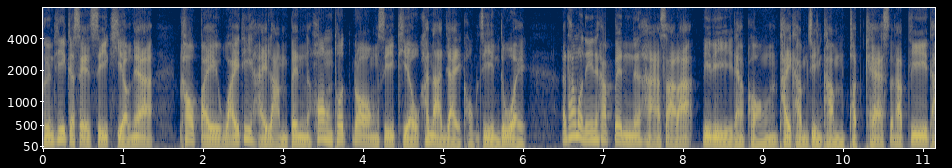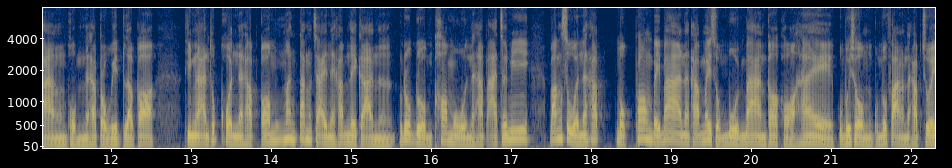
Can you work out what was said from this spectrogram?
พื้นที่เกษตรสีเขียวเนี่ยเข้าไปไว้ที่ไหหลำเป็นห้องทดลองสีเขียวขนาดใหญ่ของจีนด้วยและทั้งหมดนี้นะครับเป็นเนื้อหาสาระดีๆนะครับของไทยคำจีนคำพอดแคสต์นะครับที่ทางผมนะครับประวิทย์แล้วก็ ทีมงานทุกคนนะครับก็มุ่งมั่นตั้งใจนะครับในการรวบรวมข้อมูลนะครับ อาจจะมีบางส่วนนะครับบกพร่องไปบ้างนะครับ ไม่สมบูรณ์บ้างก็ขอให้คุณผู้ชมคุณผู้ฟังนะครับ ช่วย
